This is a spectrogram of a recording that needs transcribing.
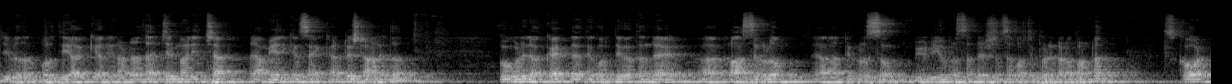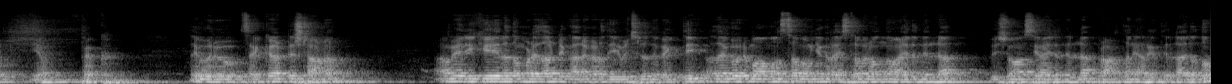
ജീവിതം പൂർത്തിയാക്കി. അല്ലെങ്കിൽ രണ്ടായിരത്തി അഞ്ചിൽ മരിച്ച ഒരു അമേരിക്കൻ സൈക്കാട്രിസ്റ്റ് ആണിത്. ഗൂഗിളിലൊക്കെ ഇദ്ദേഹത്തെ കുറിച്ച് അദ്ദേഹത്തിന്റെ ആ, ക്ലാസ്സുകളും ആർട്ടിക്കിൾസും വീഡിയോ പ്രസന്റേഷൻസും കുറച്ച് ഇപ്പോഴും കിടപ്പുണ്ട്. സ്കോട്ട് എം പെക് ഒരു സൈക്കാട്രിസ്റ്റ് ആണ്. അമേരിക്കയിൽ നമ്മുടെ ഏതാണ്ട് കാലഘട്ടം ജീവിച്ചിരുന്ന വ്യക്തി അദ്ദേഹം ഒരു മാമാസ ഭംഗി ക്രൈസ്തവനൊന്നും ആയിരുന്നില്ല വിശ്വാസി ആയിരുന്നില്ല പ്രാർത്ഥന അറിയത്തില്ലായിരുന്നു.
